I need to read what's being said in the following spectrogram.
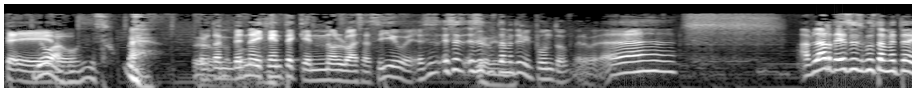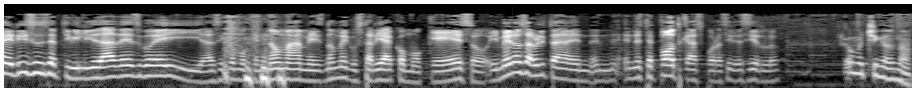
Pero. Yo hago eso. Pero también hay gente que no lo hace así, güey. Ese, ese- ese es justamente mi punto. Pero, ah, hablar de eso es justamente de herir susceptibilidades, güey. Y así como que no mames, no me gustaría como que eso. Y menos ahorita en, en- en este podcast, por así decirlo. ¿Cómo chingados no?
